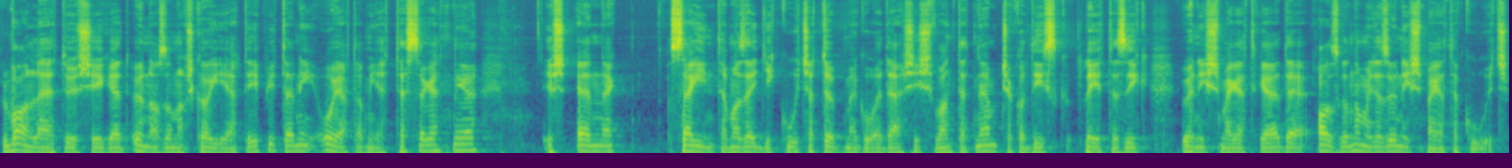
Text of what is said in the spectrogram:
van lehetőséged önazonos karriert építeni, olyat, amilyet te szeretnél, és ennek szerintem az egyik kulcsa több megoldás is van, tehát nem csak a diszk létezik, önismeret kell, de azt gondolom, hogy az önismeret a kulcs.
